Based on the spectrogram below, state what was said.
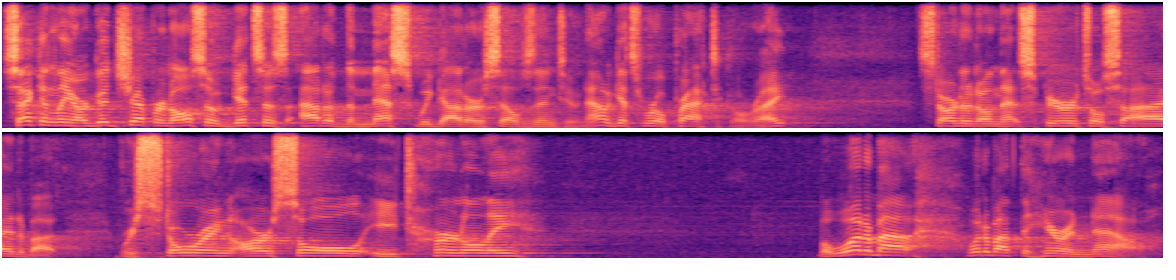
Secondly, our Good Shepherd also gets us out of the mess we got ourselves into. Now it gets real practical, right? Started on that spiritual side about restoring our soul eternally. But what about, what about the here and now?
